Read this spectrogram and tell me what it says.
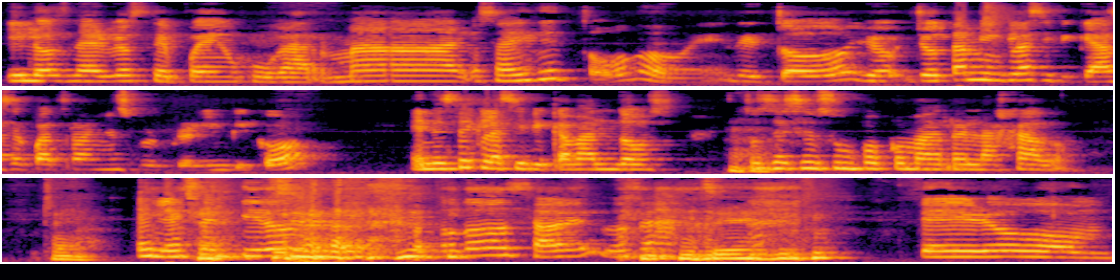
y, los nervios te pueden jugar mal, o sea, hay de todo, ¿eh? de todo. Yo yo también clasifiqué hace cuatro años por preolímpico. En este clasificaban dos, entonces es un poco más relajado. En el sentido de que todos, ¿sabes? O sea, pero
